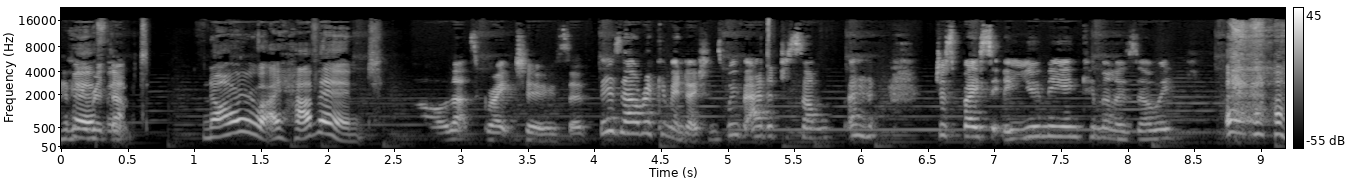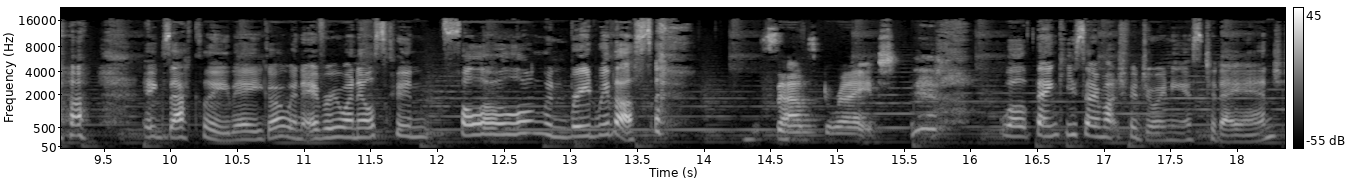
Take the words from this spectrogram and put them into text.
Have Perfect. you read that? No, I haven't. Oh, that's great too. So there's our recommendations. We've added to some, just basically you, me, and Camilla, Zoe. exactly. There you go. And everyone else can follow along and read with us. Sounds great. Well, thank you so much for joining us today, Ange.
